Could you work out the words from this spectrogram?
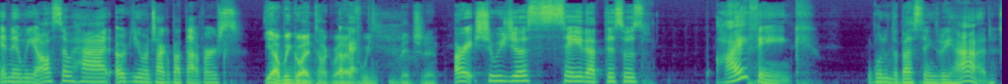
And then we also had. Oh, you want to talk about that first? Yeah, we can go ahead and talk about Okay. it if we mention it. All right. Should we just say that this was, I think, one of the best things we had?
